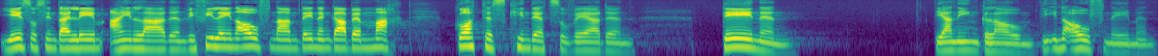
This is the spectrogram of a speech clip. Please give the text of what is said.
Jesus in dein Leben einladen? Wie viele ihn aufnahmen, denen gab er Macht, Gottes Kinder zu werden. Denen, die an ihn glauben, die ihn aufnehmen.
